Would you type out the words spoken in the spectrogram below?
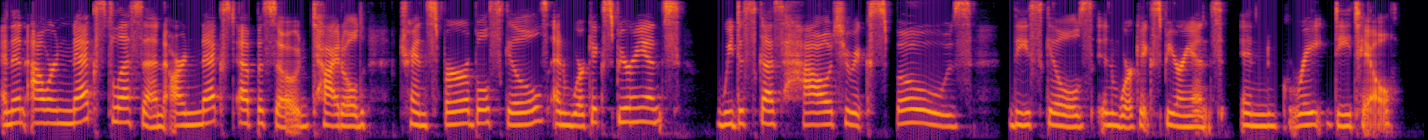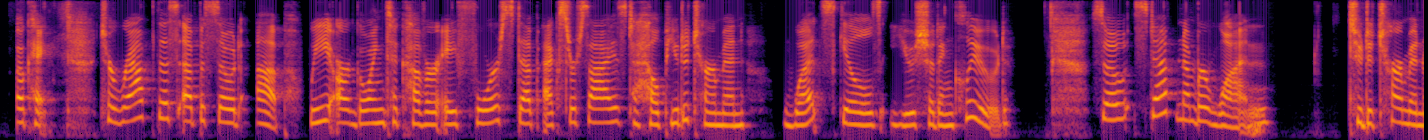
And in our next lesson, our next episode titled Transferable Skills and Work Experience, we discuss how to expose these skills in work experience in great detail. Okay, to wrap this episode up, we are going to cover a four step exercise to help you determine what skills you should include. So, step number one to determine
